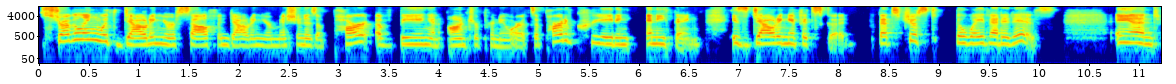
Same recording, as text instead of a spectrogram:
Struggling with doubting yourself and doubting your mission is a part of being an entrepreneur. It's a part of creating anything, is doubting if it's good. That's just the way that it is. And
